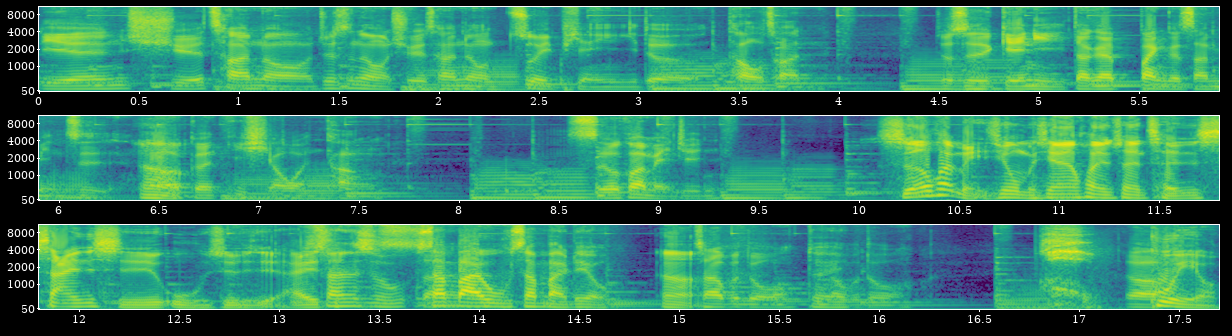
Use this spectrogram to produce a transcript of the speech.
连学餐哦，就是那种学餐那种最便宜的套餐，就是给你大概半个三明治，嗯然后跟一小碗汤，十二块美金，十二块美金，我们现在换算成三十五，是不是？还是三十五、三百五、三百六，嗯，差不多，对。差不多，好贵哦。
